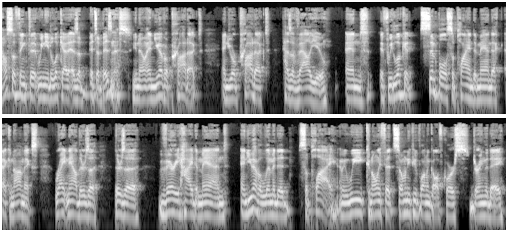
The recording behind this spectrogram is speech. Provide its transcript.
also think that we need to look at it as a it's a business, you know, and you have a product, and your product has a value. And if we look at simple supply and demand ec- economics, right now there's a there's a very high demand and you have a limited supply. I mean, we can only fit so many people on a golf course during the day.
